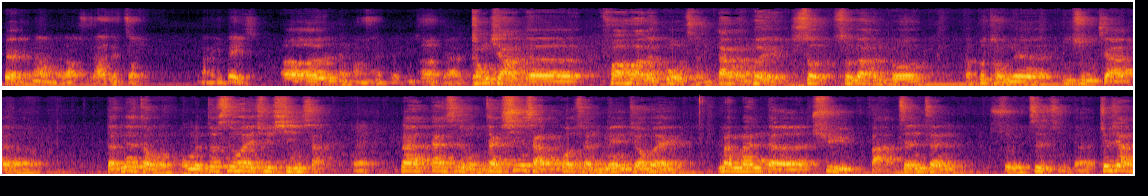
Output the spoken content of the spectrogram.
对，那我们老师他是走哪一辈子，呃，参访哪一个艺术家？从小的画画的过程，当然会受受到很多呃不同的艺术家的的那种，我们都是会去欣赏。对，那但是我们在欣赏的过程里面，就会慢慢的去把真正属于自己的，就像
